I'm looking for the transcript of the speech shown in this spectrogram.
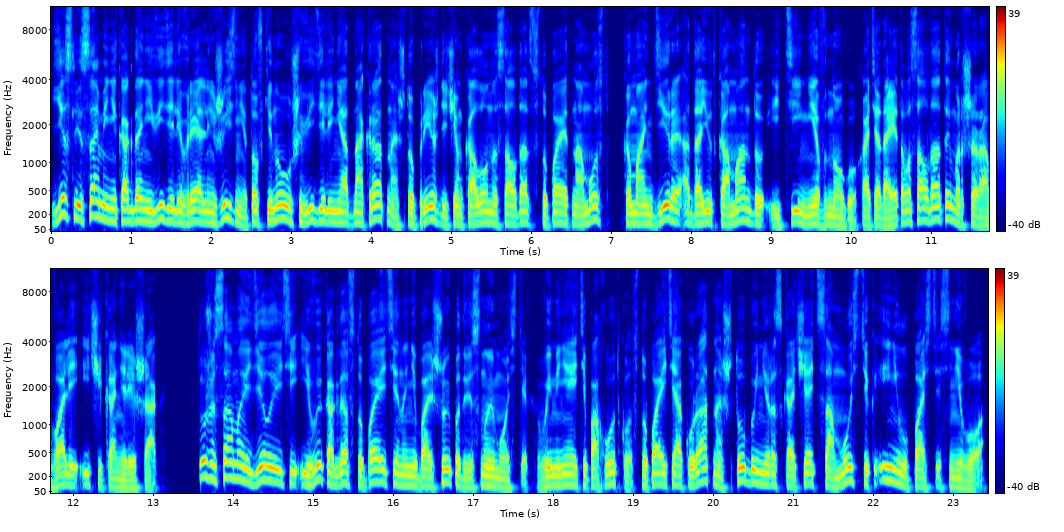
Если сами никогда не видели в реальной жизни, то в кино уж видели неоднократно, что прежде чем колонна солдат вступает на мост, командиры отдают команду идти не в ногу, хотя до этого солдаты маршировали и чеканили шаг. То же самое делаете и вы, когда вступаете на небольшой подвесной мостик. Вы меняете походку, ступаете аккуратно, чтобы не раскачать сам мостик и не упасть с него.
